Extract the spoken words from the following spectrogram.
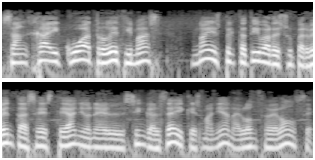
Shanghai cuatro décimas. No hay expectativas de superventas este año en el Singles Day, que es mañana, el 11 del 11.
